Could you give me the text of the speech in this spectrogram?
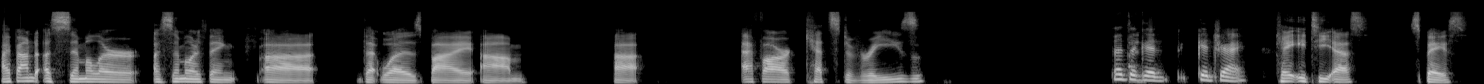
I found a similar a similar thing uh that was by um uh Fr Kets de Vries. That's a good good try. K E T S space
